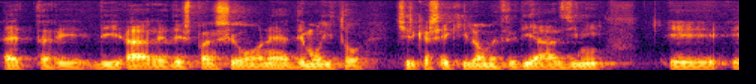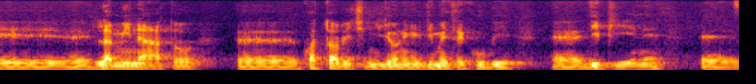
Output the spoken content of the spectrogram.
ettari di aree d'espansione, demolito circa 6 km di argini e, e laminato eh, 14 milioni di metri cubi eh, di piene, eh,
